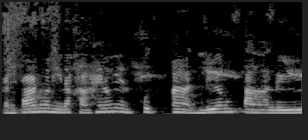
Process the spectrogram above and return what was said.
กันบ้านวันนี้นะคะ ให้นักเรียนฝึกอ่านเรื่องตาลือ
